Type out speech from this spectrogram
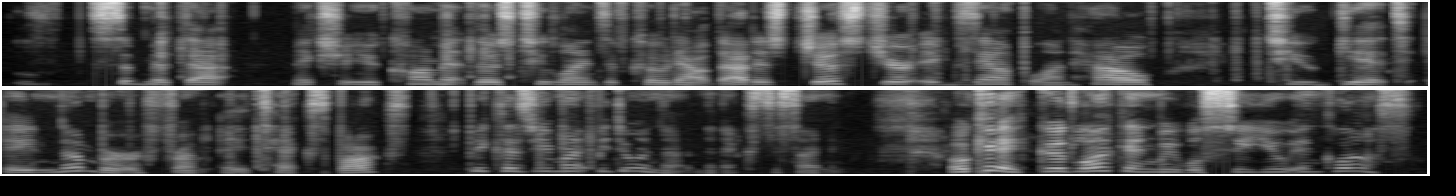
submit that, make sure you comment those two lines of code out. That is just your example on how to get a number from a text box because you might be doing that in the next assignment. Okay, good luck and we will see you in class.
